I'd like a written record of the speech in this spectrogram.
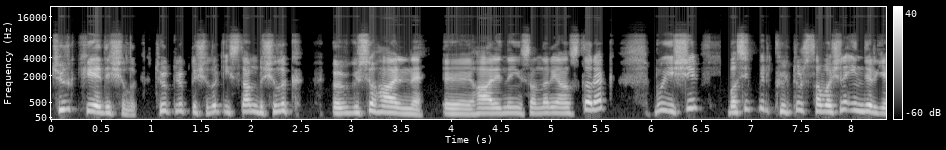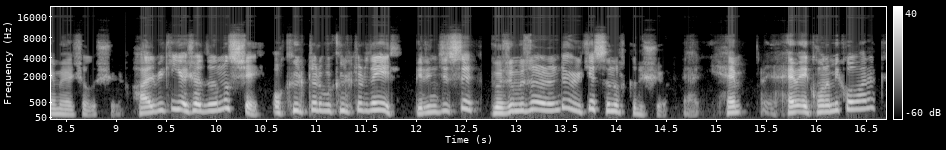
Türkiye dışılık, Türklük dışılık, İslam dışılık övgüsü haline e, halinde insanlara yansıtarak bu işi basit bir kültür savaşına indirgemeye çalışıyor. Halbuki yaşadığımız şey o kültür bu kültür değil. Birincisi gözümüzün önünde ülke sınıf düşüyor. Yani hem hem ekonomik olarak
